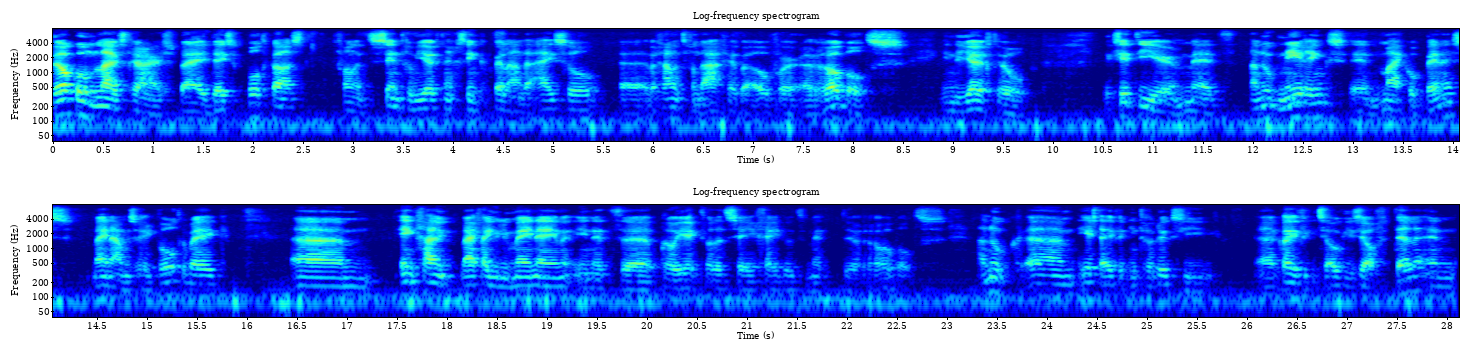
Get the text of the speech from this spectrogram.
Welkom luisteraars bij deze podcast van het Centrum Jeugd en Gezin Capelle aan de IJssel. Eh, we gaan het vandaag hebben over robots in de jeugdhulp. Ik zit hier met Anouk Nerings en Michael Bennis. Mijn naam is Rick Wolterbeek. Ehm, ik ga, wij gaan jullie meenemen in het eh, project wat het CEG doet met de robots. Anouk, ehm, eerst even een introductie. Eh, kan je even iets over jezelf vertellen en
